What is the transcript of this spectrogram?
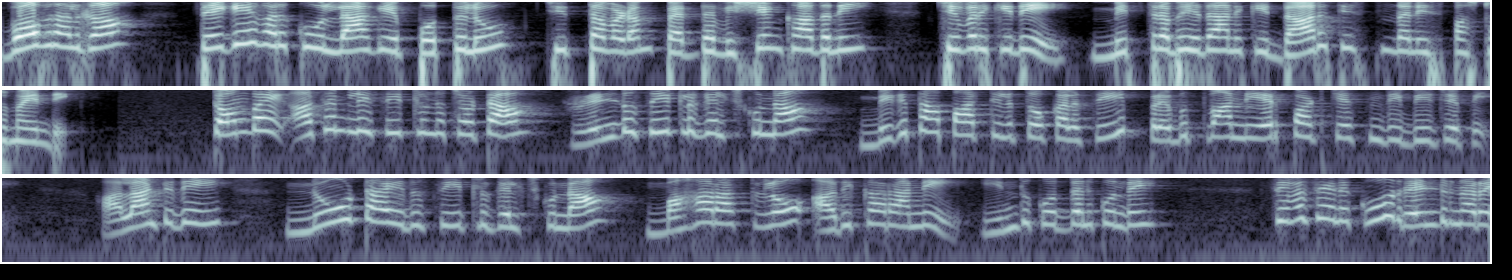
ఓవరాల్గా తెగే వరకు లాగే పొత్తులు చిత్తవడం పెద్ద విషయం కాదని చివరికిది మిత్రభేదానికి దారితీస్తుందని స్పష్టమైంది. తొంభై అసెంబ్లీ సీట్లున్న చోట రెండు సీట్లు గెలుచుకున్నా మిగతా పార్టీలతో కలిసి ప్రభుత్వాన్ని ఏర్పాటు చేసింది బీజేపీ. అలాంటిది నూట ఐదు సీట్లు గెలుచుకున్న మహారాష్ట్రలో అధికారాన్ని ఇందుకొద్దనుకుంది. శివసేనకు రెండున్నర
